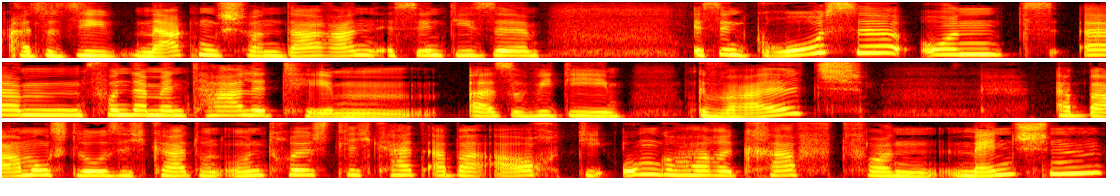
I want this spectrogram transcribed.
Also Sie merken schon daran, es sind diese es sind große und ähm, fundamentale Themen, also wie die Gewalt, Erbarmungslosigkeit und Untröstlichkeit, aber auch die ungeheure Kraft von Menschen,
